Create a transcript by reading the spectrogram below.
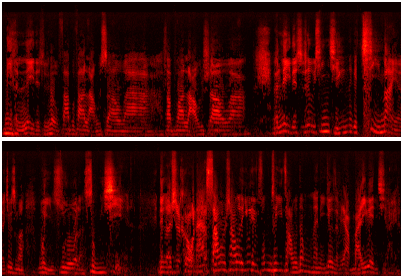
你很累的时候发不发牢骚啊？发不发牢骚啊？累的时候心情那个气脉啊，就什么萎缩了、松懈了。那个时候呢，稍稍的有点风吹草动呢，你就怎么样埋怨起来了。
